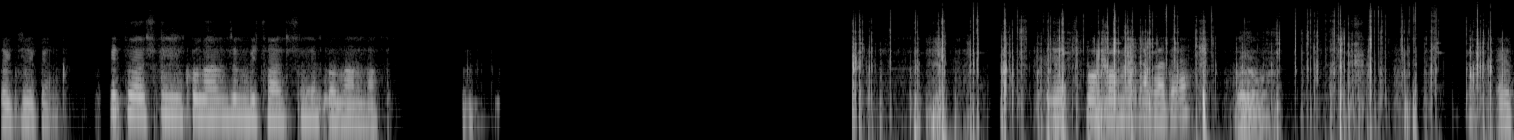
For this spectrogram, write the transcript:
Bekle. Bir tanesini kullandım, bir tanesini kullanmam. Babam merhaba de. Merhaba. Evet.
